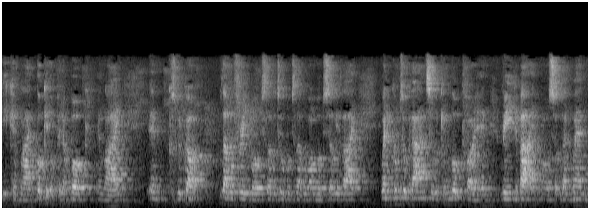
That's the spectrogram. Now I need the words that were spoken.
you can like look it up in a book and like because we've got level three books, level two books, level one books, so it's like when it comes up with that answer, we can look for it and read about it more. So then when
